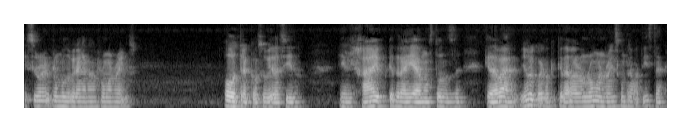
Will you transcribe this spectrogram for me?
ese Royal Rumble hubiera ganado Roman Reigns otra cosa hubiera sido el hype que traíamos todos. Quedaba, yo recuerdo que quedaba Roman Reigns contra Batista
